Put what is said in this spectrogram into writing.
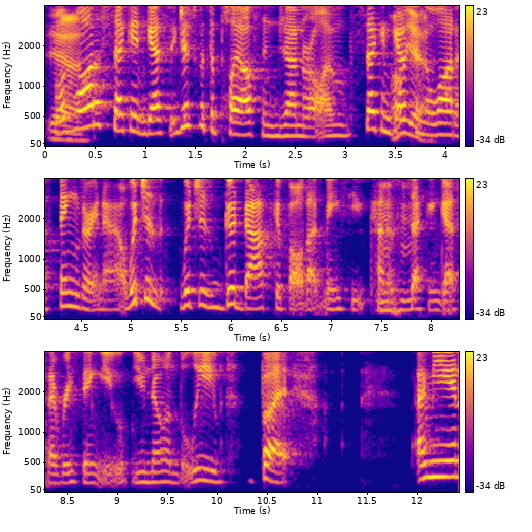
Yeah. A lot of second guessing, just with the playoffs in general. I'm second guessing Oh, yeah. a lot of things right now, which is which is good basketball. That makes you kind Mm-hmm. of second guess everything you you know and believe. But I mean,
